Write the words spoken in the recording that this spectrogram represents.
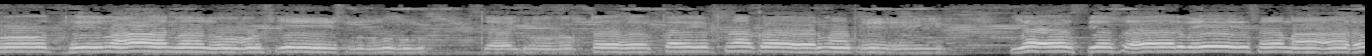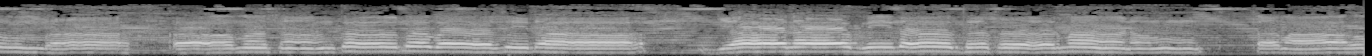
बुद्धिमान् मनुष्येषु स कृष्णकर्मके यस्य सर्वे समारम्भा कामसङ्कल्पवर्जिता ज्ञानाग्निदग्धकर्माणम् तमाहो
